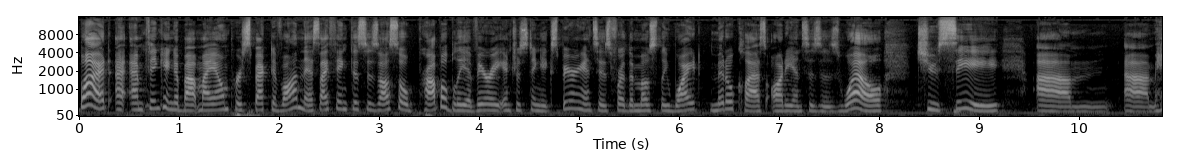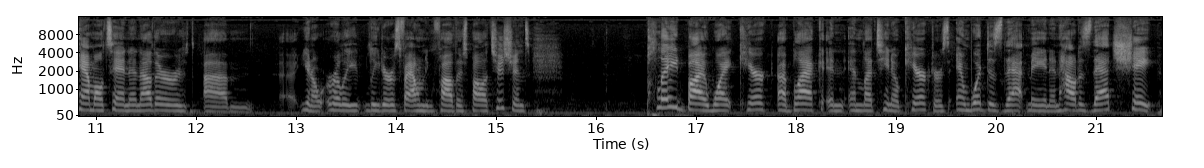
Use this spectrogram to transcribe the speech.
but I, I'm thinking about my own perspective on this. I think this is also probably a very interesting experience is for the mostly white middle class audiences as well to see um, um, Hamilton and other, um, uh, you know, early leaders, founding fathers, politicians played by white character, uh, black and, and Latino characters, and what does that mean, and how does that shape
